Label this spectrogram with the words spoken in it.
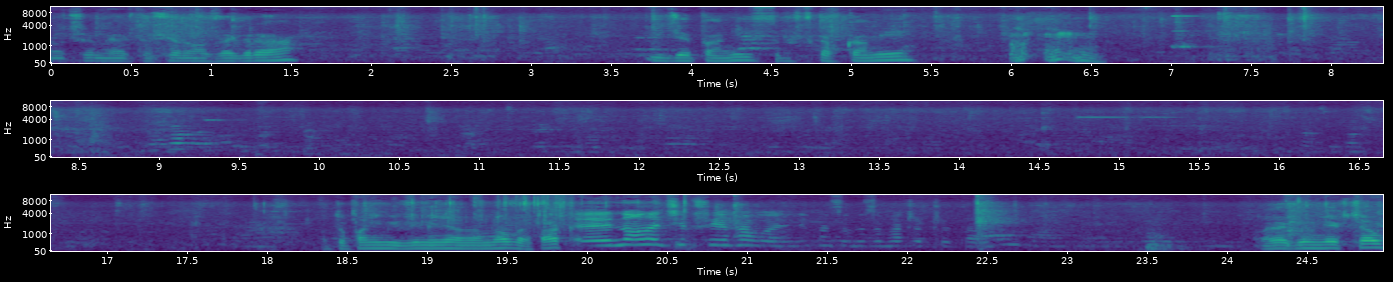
Zobaczymy jak to się rozegra. Idzie pani z truskawkami. To pani mi wymienia na nowe, tak? E, No one dzisiaj przyjechały, niech pan sobie zobaczy czy to... A jakbym nie chciał?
